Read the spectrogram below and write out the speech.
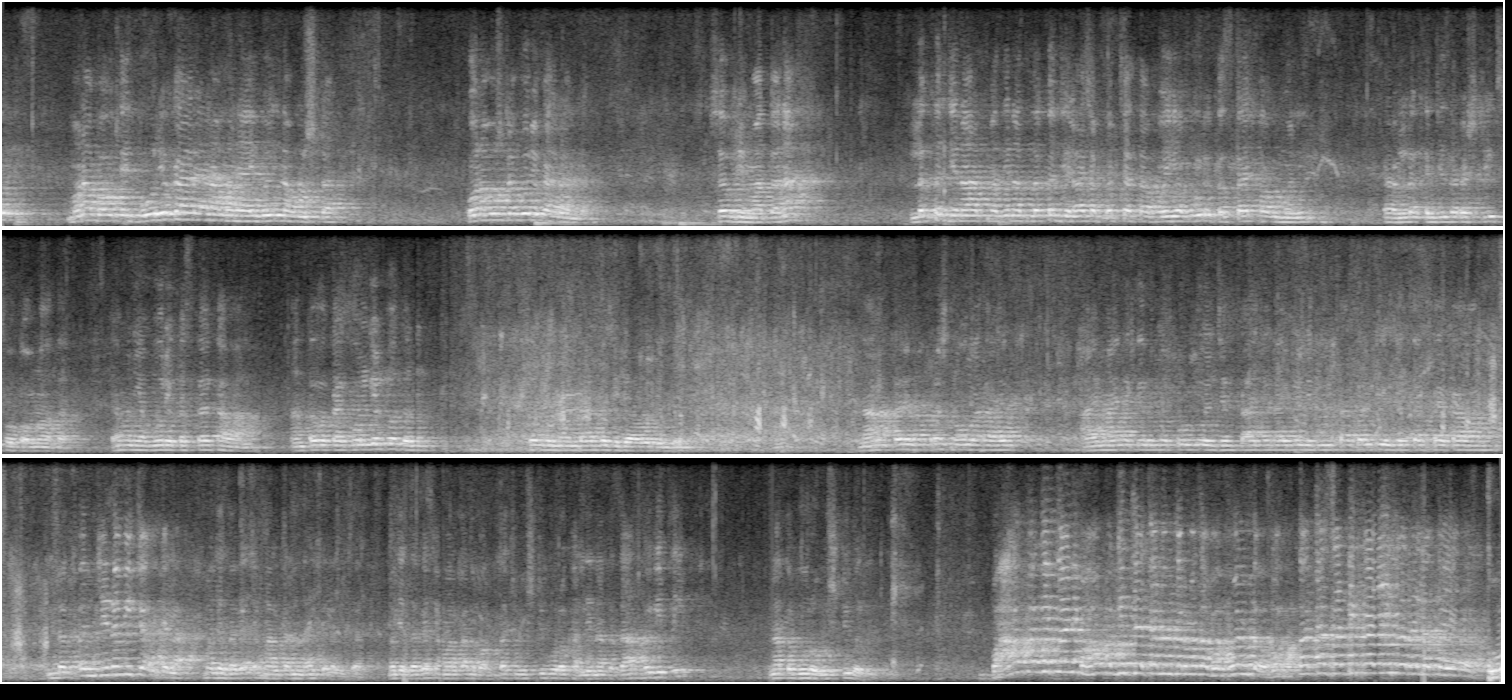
म्हणा भाऊ ते बोरे काय राहणार म्हणे आई बहीण ना उष्टा? कोणा उष्टा? बोरे काय राहणार शबरी माता ना लखनजीना आत्मदिनात लखनजीला अशा पश्चाताप या बोरे कस काय खाऊ म्हणे? कारण लखनजी जरा स्ट्रिक स्वभाव नव्हता म्हणे या बोरे कस काय खावा आणि तेव्हा काय कोलगेट होतं नाही शबरी नाम राजाची देवावरून नाना तरी प्रश्न उभा राहील आय मायना केलं मग कोण बोलायचे काय जे नाही बोलले तुम्ही काय करतील जे काय काय लखनजीनं विचार केला. माझ्या जगाच्या मालकानं नाही केला विचार. माझ्या जगाच्या मालकानं भक्ताची उष्टी बोरं खाल्ली ना तर जात बघितली ना तर बोरं उष्टी बघितली. भाव बघितला आणि भाव बघितल्याच्या नंतर माझा भगवंत भक्ताच्यासाठी काही करायला तयार असतो.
